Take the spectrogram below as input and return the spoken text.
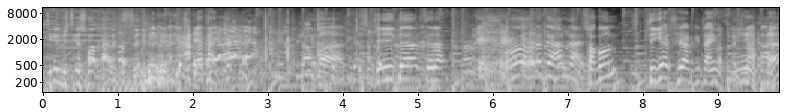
স্টিকের বিস্টিকের সব খায় ঠিক আছে সেরা। স্বপন ঠিক আছে সেরা আর কি টাইম আছে। না। হ্যাঁ?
